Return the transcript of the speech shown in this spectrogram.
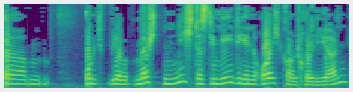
Ähm, und wir möchten nicht, dass die Medien euch kontrollieren,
